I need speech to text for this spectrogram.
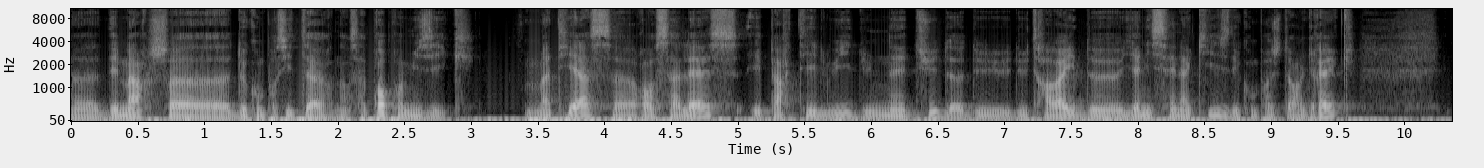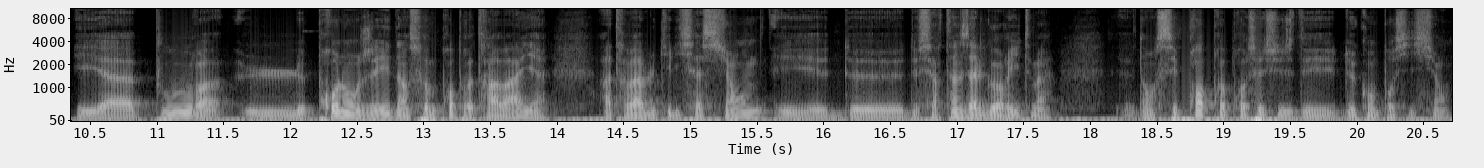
euh, démarche euh, de compositeur, dans sa propre musique. Mathias Rosales est parti, lui, d'une étude du, du, travail de Yannis Xenakis, des compositeurs grecs, et euh, pour le prolonger dans son propre travail à travers l'utilisation de, de, certains algorithmes dans ses propres processus de, de composition.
